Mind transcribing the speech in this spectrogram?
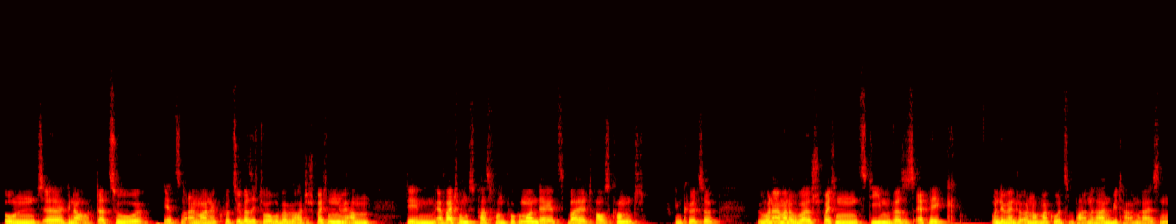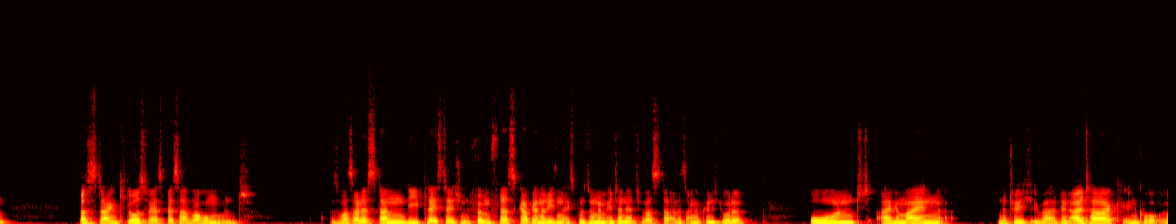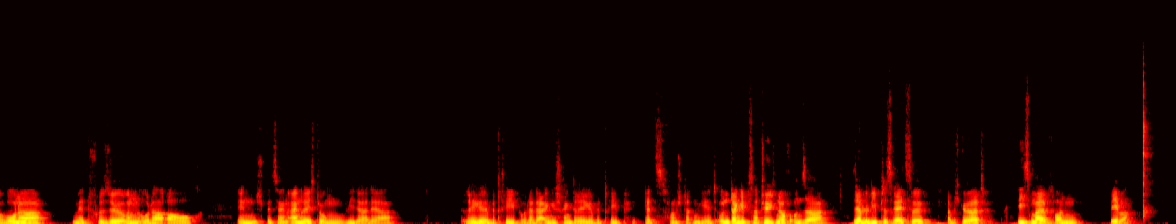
Und äh, genau, dazu jetzt noch einmal eine kurze Übersicht, worüber wir heute sprechen. Wir haben den Erweiterungspass von Pokémon, der jetzt bald rauskommt, in Kürze. Wir wollen einmal darüber sprechen, Steam versus Epic und eventuell noch mal kurz ein paar andere Anbieter anreißen. Was ist da eigentlich los? Wer ist besser? Warum? Und sowas alles. Dann die PlayStation 5. Das gab ja eine Riesenexplosion im Internet, was da alles angekündigt wurde. Und allgemein natürlich über den Alltag in Corona mit Friseuren oder auch in speziellen Einrichtungen, wie da der Regelbetrieb oder der eingeschränkte Regelbetrieb jetzt vonstatten geht. Und dann gibt es natürlich noch unser sehr beliebtes Rätsel, habe ich gehört, diesmal von Weber.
